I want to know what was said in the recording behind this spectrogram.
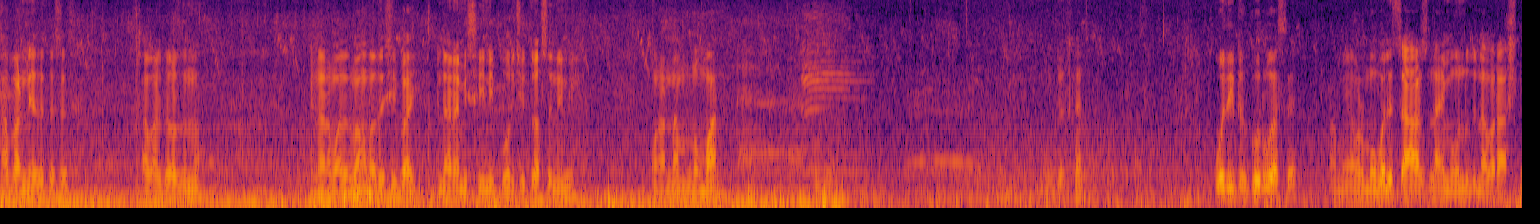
খাবার নিয়ে যেতেছে খাবার দেওয়ার জন্য। এনারা আমাদের বাংলাদেশি ভাই। এনারা আমি চিনি, পরিচিত আছেন ইনি। ওনার নাম নোমান। দেখেন ওই দিকটা গরু আছে। আমি আমার মোবাইলে চার্জ নাই, আমি অন্যদিন আবার আসব।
